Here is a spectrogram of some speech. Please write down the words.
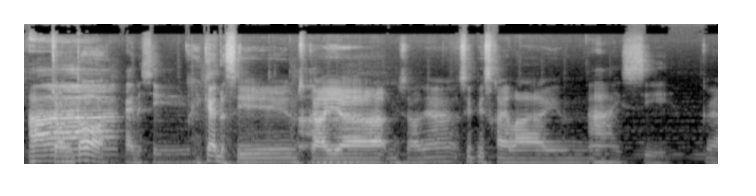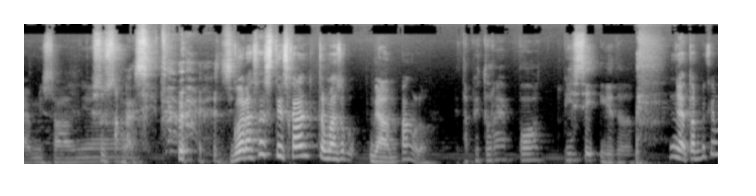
ah, Contoh. kayak The Sims Kayak The Sims, kayak misalnya City Skyline, I see kayak misalnya susah gak sih itu Gue rasa City Skyline termasuk gampang loh. tapi itu repot PC gitu Enggak, tapi kan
